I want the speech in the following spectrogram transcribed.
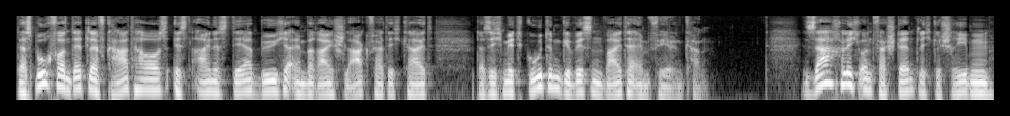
das Buch von Detlef Karthaus ist eines der Bücher im Bereich Schlagfertigkeit, das ich mit gutem Gewissen weiterempfehlen kann. Sachlich und verständlich geschrieben,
